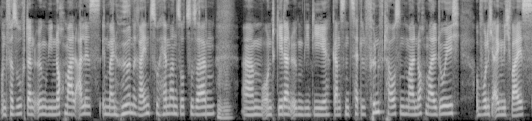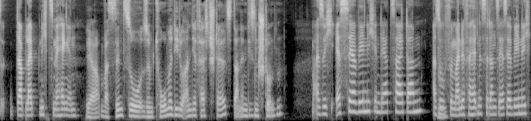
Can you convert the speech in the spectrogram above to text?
und versuche dann irgendwie nochmal alles in mein Hirn reinzuhämmern sozusagen mhm. ähm, und gehe dann irgendwie die ganzen Zettel 5000 Mal nochmal durch, obwohl ich eigentlich weiß, da bleibt nichts mehr hängen. Ja, was sind so Symptome, die du an dir feststellst dann in diesen Stunden? Also ich esse sehr wenig in der Zeit dann. Also mhm. für meine Verhältnisse dann sehr, sehr wenig.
